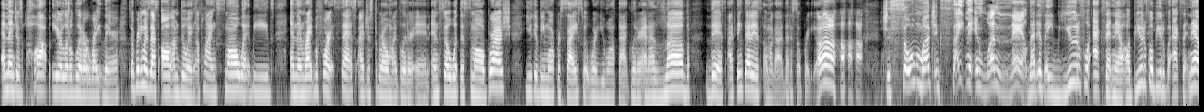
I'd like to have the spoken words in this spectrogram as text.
and then just pop your little glitter right there. So pretty much that's all I'm doing, applying small wet beads. And then right before it sets, I just throw my glitter in. And so with this small brush, you could be more precise with where you want that glitter. And I love this. I think that is, oh my God, that is so pretty. Oh, just so much excitement in one nail. That is a beautiful accent nail, a beautiful, beautiful accent nail.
